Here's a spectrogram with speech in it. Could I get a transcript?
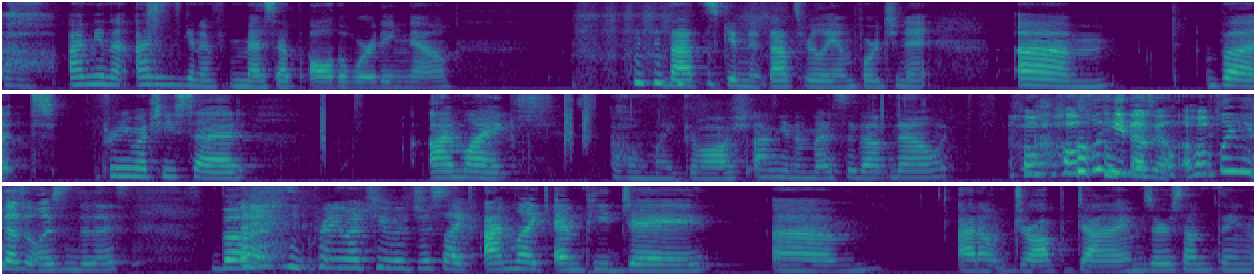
oh, I'm going to I'm going to mess up all the wording now. That's going to that's really unfortunate. Um but pretty much he said I'm like oh my gosh, I'm to mess it up now. Ho- hopefully he doesn't hopefully he doesn't listen to this. But pretty much he was just like I'm like MPJ um I don't drop dimes or something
